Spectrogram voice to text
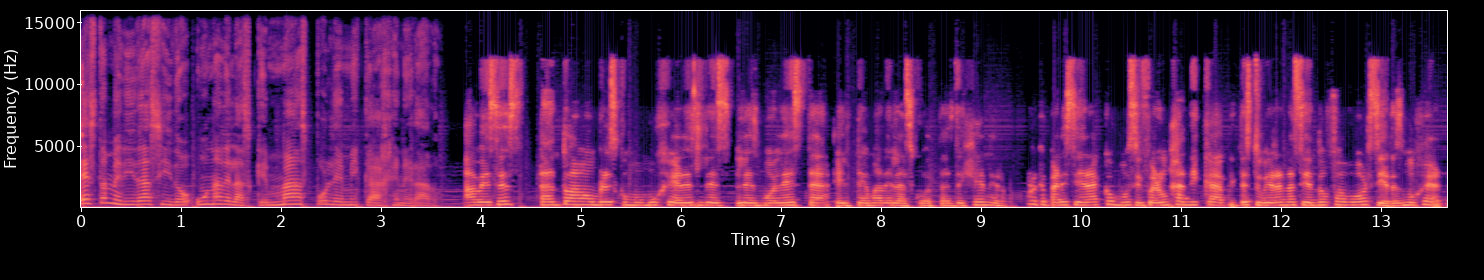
Esta medida ha sido una de las que más polémica ha generado a veces tanto a hombres como mujeres les, les molesta el tema de las cuotas de género, porque pareciera como si fuera un handicap y te estuvieran haciendo un favor si eres mujer.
